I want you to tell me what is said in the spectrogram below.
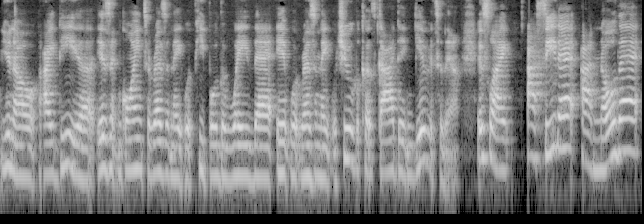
you know, idea isn't going to resonate with people the way that it would resonate with you because God didn't give it to them. It's like, I see that, I know that,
